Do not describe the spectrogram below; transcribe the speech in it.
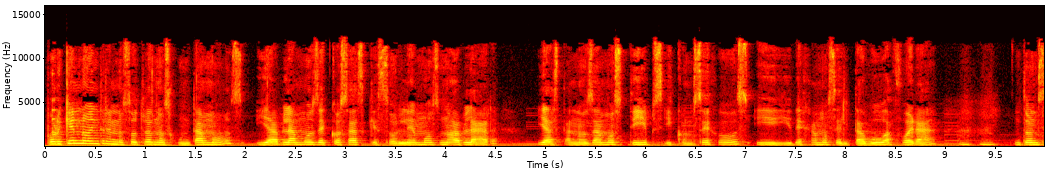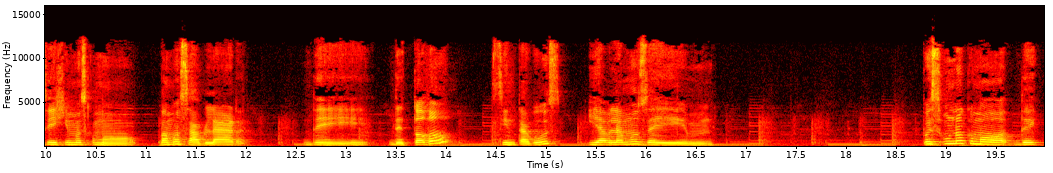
¿por qué no entre nosotras nos juntamos y hablamos de cosas que solemos no hablar y hasta nos damos tips y consejos y dejamos el tabú afuera? Entonces dijimos como vamos a hablar de, de todo sin tabús y hablamos de, pues uno como de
